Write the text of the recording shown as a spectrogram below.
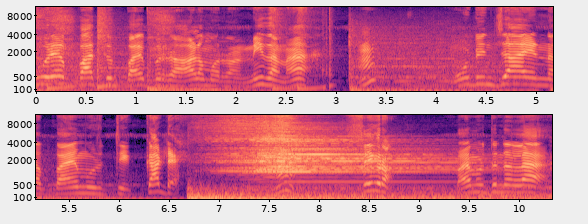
ஊரே பார்த்து பயப்படுற ஆழமுறான் நீ தானே முடிஞ்சா என்ன பயமுறுத்தி காட்டு. சீக்கிரம். பயமுறுத்துன்றல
